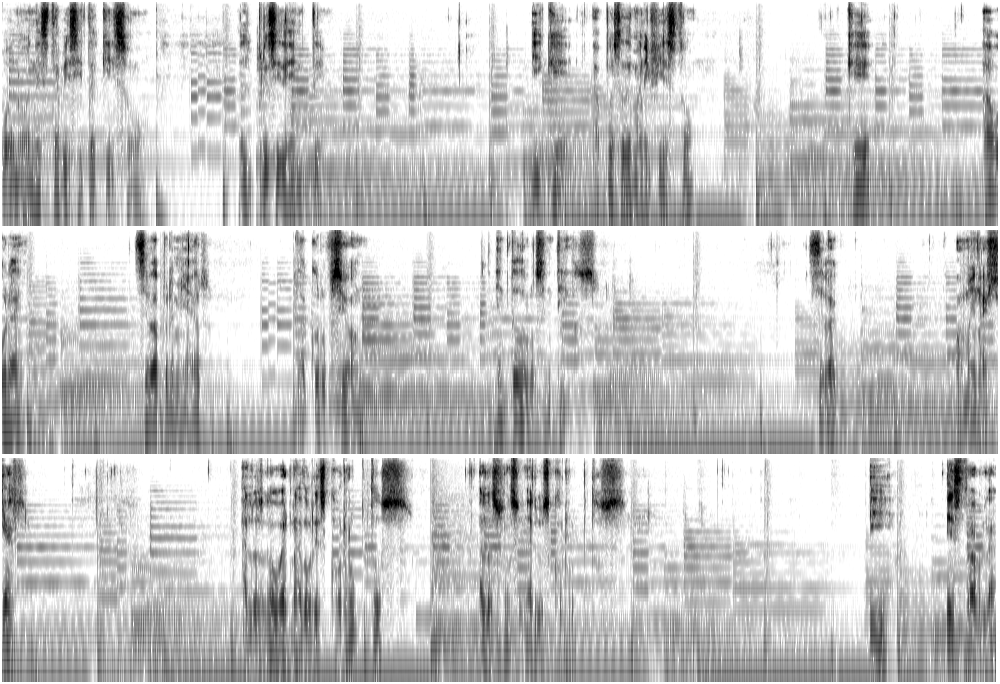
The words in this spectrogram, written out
bueno, en esta visita que hizo el presidente y que ha puesto de manifiesto que ahora se va a premiar la corrupción en todos los sentidos. Se va a homenajear a los gobernadores corruptos, a los funcionarios corruptos. Y esto habla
